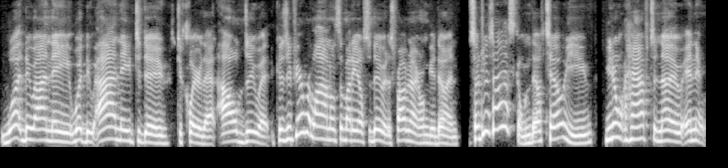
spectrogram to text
what do I need? What do I need to do to clear that? I'll do it. Because if you're relying on somebody else to do it, it's probably not going to get done. So just ask them; they'll tell you. You don't have to know. And,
